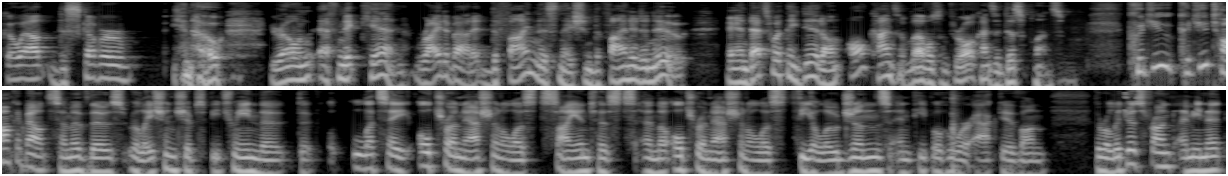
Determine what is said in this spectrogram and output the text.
go out, discover you know, your own ethnic kin. Write about it. Define this nation. Define it anew. And that's what they did on all kinds of levels and through all kinds of disciplines. Could you could you talk about some of those relationships between the, the let's say ultra nationalist scientists and the ultra nationalist theologians and people who were active on the religious front? I mean, it,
